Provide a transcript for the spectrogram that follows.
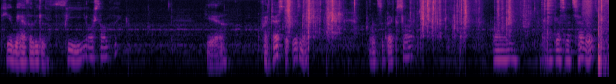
Here we have a little fee or something. Yeah fantastic, isn't it? That's the back side. Um, I guess let's have it.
